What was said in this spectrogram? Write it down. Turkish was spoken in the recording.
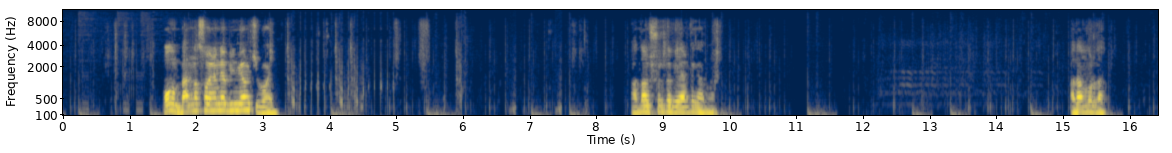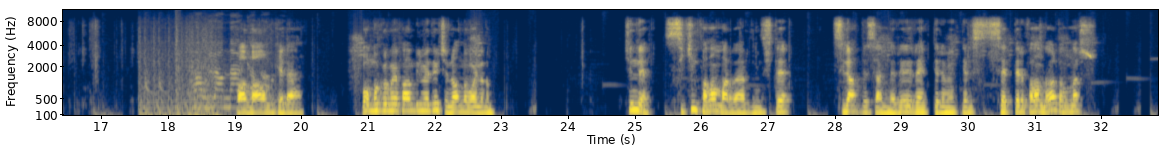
Oğlum ben nasıl oynanıyor bilmiyorum ki bu oyun. Adam şurada bir yerde galiba. Adam burada. Vallahi kazandı. aldık hele. ha. Bomba kurmayı falan bilmediğim için random oynadım. Şimdi skin falan var verdiğimiz işte silah desenleri, renkleri, renkleri, setleri falan da var da bunlar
